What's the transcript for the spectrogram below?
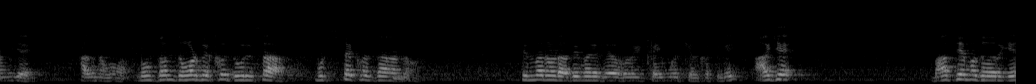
ನಮಗೆ ಅದನ್ನು ಬಂದು ನೋಡಬೇಕು, ದೂರಿಸ ಮುಟ್ಟಿಸ್ಬೇಕು ಅಂತ ನಾನು ಸಿನಿಮಾ ನೋಡೋ ಅಭಿಮಾನಿ ದೇವರುಗಳಿಗೆ ಕೈ ಮುಗಿದು ಕೇಳ್ಕೊತೀನಿ. ಹಾಗೆ ಮಾಧ್ಯಮದವರಿಗೆ,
